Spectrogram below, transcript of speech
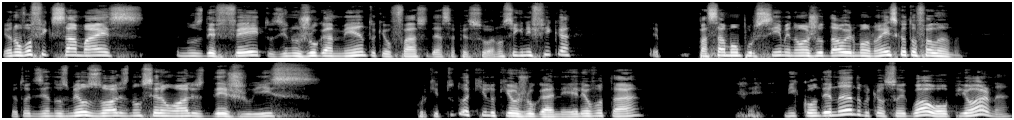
Eu não vou fixar mais nos defeitos e no julgamento que eu faço dessa pessoa. Não significa passar a mão por cima e não ajudar o irmão. Não é isso que eu estou falando. Eu estou dizendo: os meus olhos não serão olhos de juiz, porque tudo aquilo que eu julgar nele, eu vou estar me condenando, porque eu sou igual, ou pior, né?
